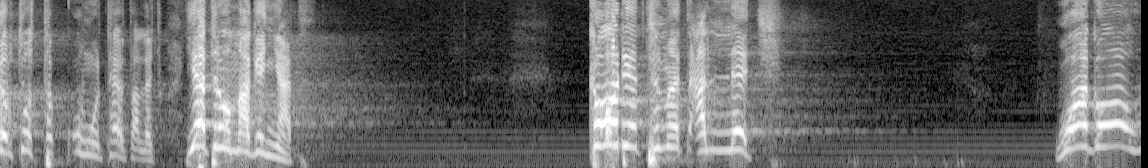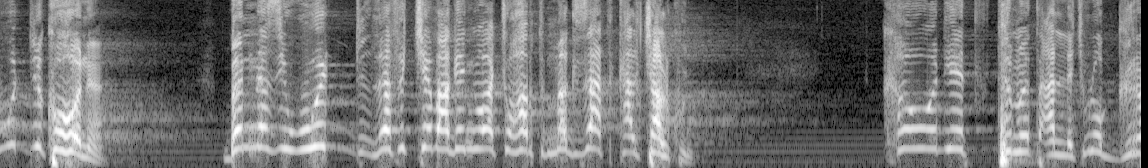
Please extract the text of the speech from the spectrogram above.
ገብቶ ተቆሞ ታዩታላችሁ። የት ነው ማገኛት? ከወዴት ትመጣለች? ዋጋዋ ውድ ከሆነ በእነዚህ ውድ ለፍቼ ባገኘኋቸው ሀብት መግዛት ካልቻልኩኝ ከወዴት ትመጣለች ብሎ ግራ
